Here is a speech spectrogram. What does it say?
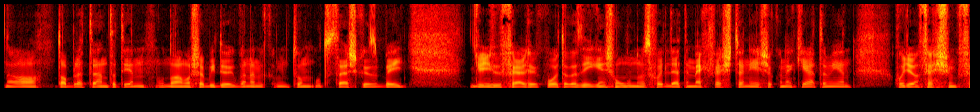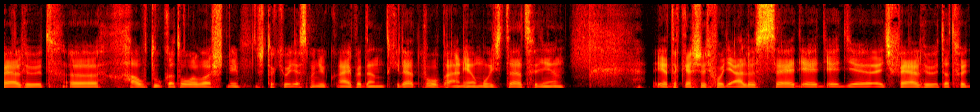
a tableten, tehát ilyen unalmasabb időkben, amikor, mint tudom, utazás közben így gyönyörű felhők voltak az égen, és mondom, hogy hogy lehetne megfesteni, és akkor nekiálltam ilyen, hogyan fessünk felhőt, uh, how olvasni, és tök jó, hogy ezt mondjuk iPad-en ki lehet próbálni amúgy, tehát hogy ilyen érdekes, hogy hogy áll össze egy, egy, egy, egy felhő, tehát hogy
